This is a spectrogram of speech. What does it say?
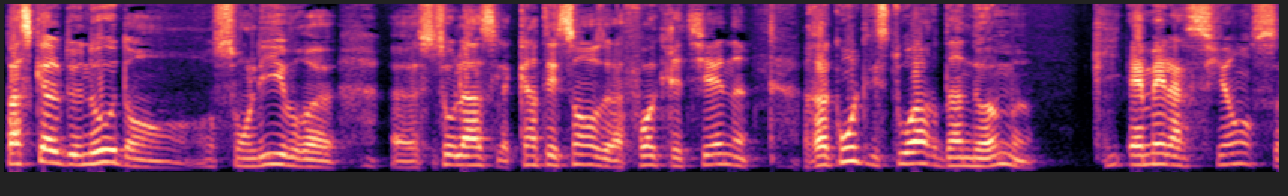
Pascal Denot, dans son livre euh, Solas, la quintessence de la foi chrétienne, raconte l'histoire d'un homme qui aimait la science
